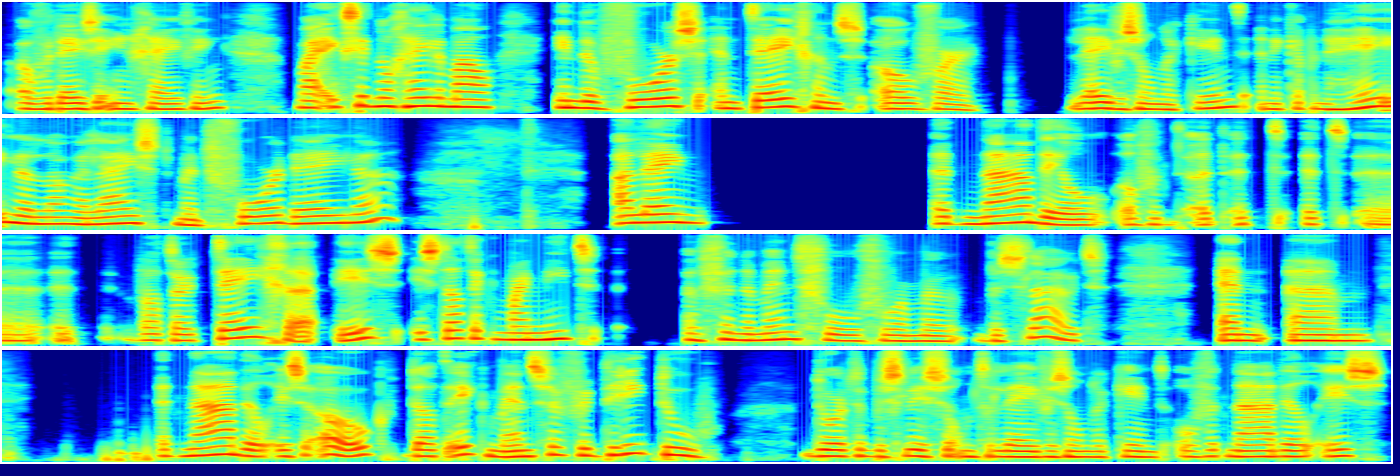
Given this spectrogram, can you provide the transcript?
over deze ingeving. Maar ik zit nog helemaal in de voor's en tegens over leven zonder kind. En ik heb een hele lange lijst met voordelen. Alleen het nadeel, of het, het, het, uh, het, wat er tegen is, is dat ik maar niet een fundament voel voor mijn besluit. En um, het nadeel is ook dat ik mensen verdriet doe door te beslissen om te leven zonder kind. Of het nadeel is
